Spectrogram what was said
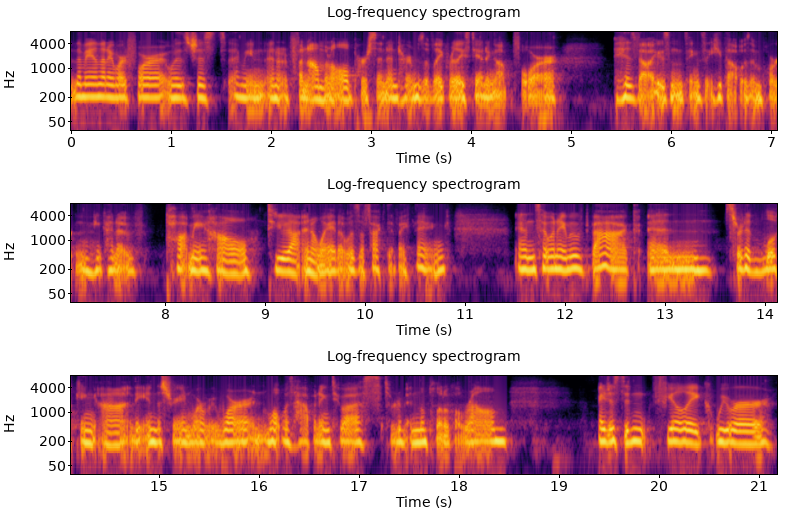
the man that I worked for was just, I mean, a phenomenal person in terms of like really standing up for his values and the things that he thought was important. He kind of taught me how to do that in a way that was effective, I think. And so when I moved back and started looking at the industry and where we were and what was happening to us sort of in the political realm, I just didn't feel like we were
